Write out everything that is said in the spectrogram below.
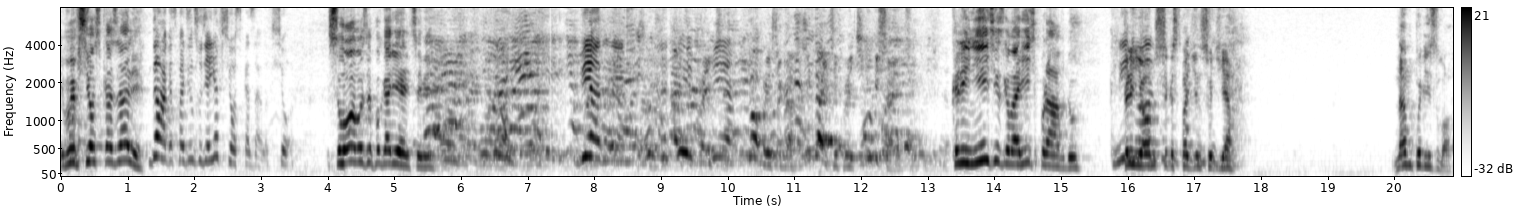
Вы все сказали? Да, господин судья, я все сказала, все. Слово за погорельцами. Бедные Добрые сограждане, дайте пройти, не мешайте. Клянитесь говорить правду. Клянемся, господин судья. Нам повезло.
